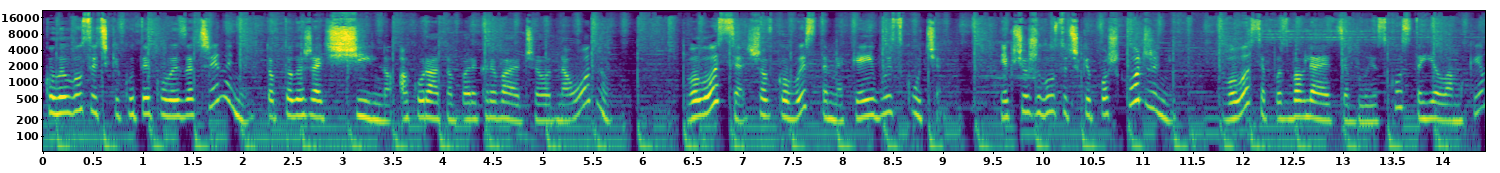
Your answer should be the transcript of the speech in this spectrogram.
Коли лусочки кутикули зачинені, тобто лежать щільно, акуратно перекриваючи одна одну, волосся шовковисте, м'яке і блискуче. Якщо ж лусочки пошкоджені, волосся позбавляється блиску, стає ламким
